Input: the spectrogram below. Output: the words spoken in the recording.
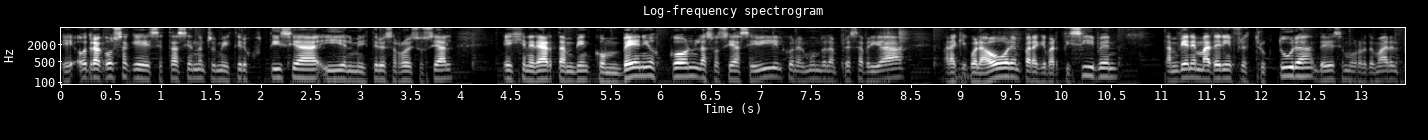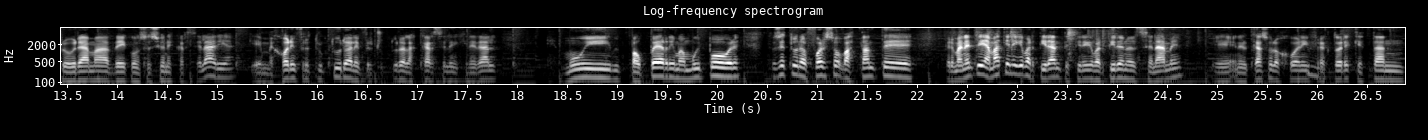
Eh, otra cosa que se está haciendo entre el Ministerio de Justicia y el Ministerio de Desarrollo Social es generar también convenios con la sociedad civil, con el mundo de la empresa privada, para que colaboren, para que participen. También en materia de infraestructura, debiésemos retomar el programa de concesiones carcelarias, que es mejor infraestructura, la infraestructura de las cárceles en general es muy paupérrima, muy pobre. Entonces, esto es un esfuerzo bastante permanente y además tiene que partir antes, tiene que partir en el Sename, eh, en el caso de los jóvenes mm. infractores que están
